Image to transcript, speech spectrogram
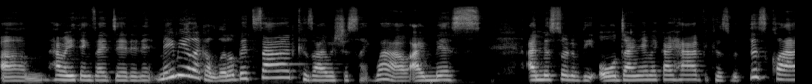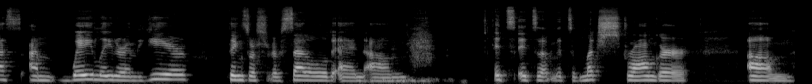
um how many things i did and it made me like a little bit sad because i was just like wow i miss i miss sort of the old dynamic i have because with this class i'm way later in the year things are sort of settled and um it's it's a it's a much stronger um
